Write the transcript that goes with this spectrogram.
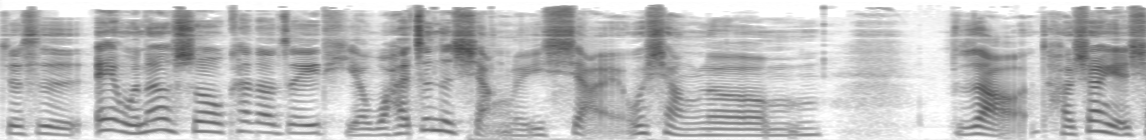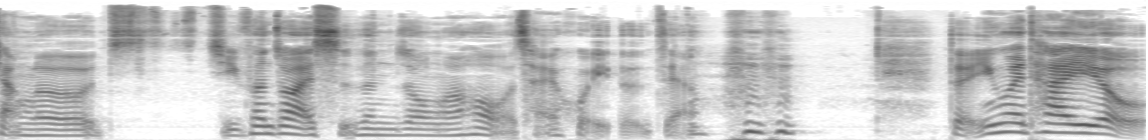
就是，哎，我那个时候看到这一题啊，我还真的想了一下，哎，我想了，不知道，好像也想了几分钟还是十分钟，然后我才回的这样。对，因为它也有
